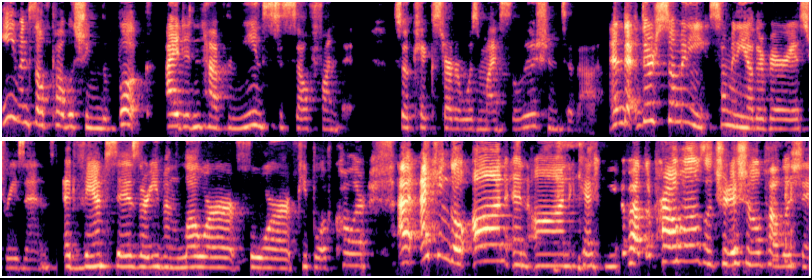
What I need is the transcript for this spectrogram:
even self-publishing the book. I didn't have the means to self-fund it. So Kickstarter was my solution to that. And th- there's so many, so many other various reasons. Advances are even lower for people of color. I, I can go on and on about the problems with traditional publishing.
